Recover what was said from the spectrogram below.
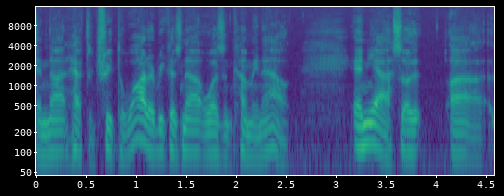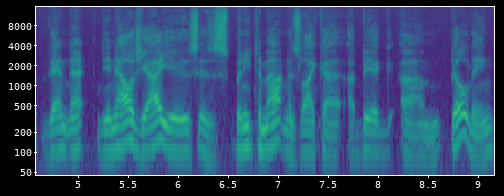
and not have to treat the water because now it wasn't coming out. And yeah, so uh, then the analogy I use is Bonita Mountain is like a, a big um, building.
